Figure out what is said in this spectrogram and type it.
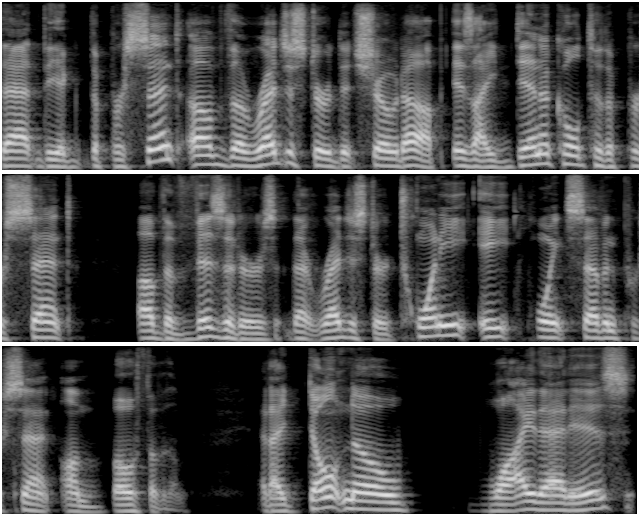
that the the percent of the registered that showed up is identical to the percent of the visitors that registered 28.7% on both of them. And i don't know why that is.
